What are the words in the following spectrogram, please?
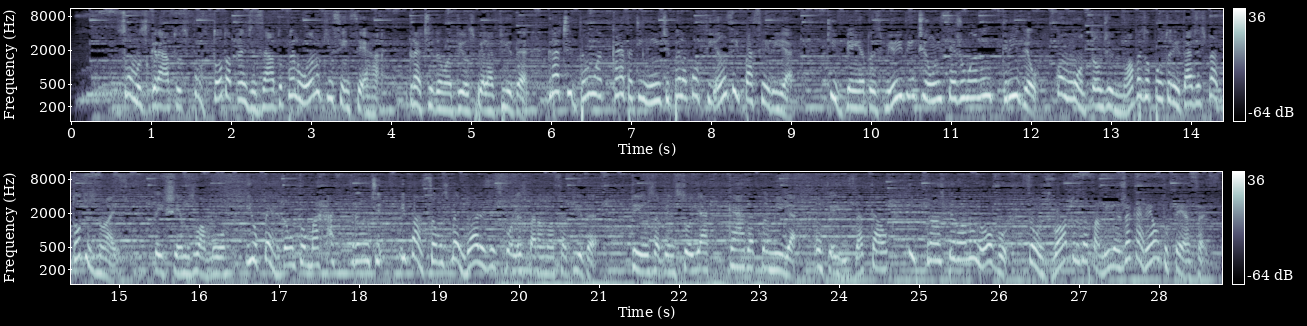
Somos gratos por todo aprendizado pelo ano que se encerra. Gratidão a Deus pela vida. Gratidão a cada cliente pela confiança e parceria. Que venha 2021 e seja um ano incrível, com um montão de novas oportunidades para todos nós. Deixemos o amor e o perdão tomar a frente e façamos melhores escolhas para a nossa vida. Deus abençoe a cada família. Um Feliz Natal e próspero Ano Novo. São os votos da família Jacaré Autopeças.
